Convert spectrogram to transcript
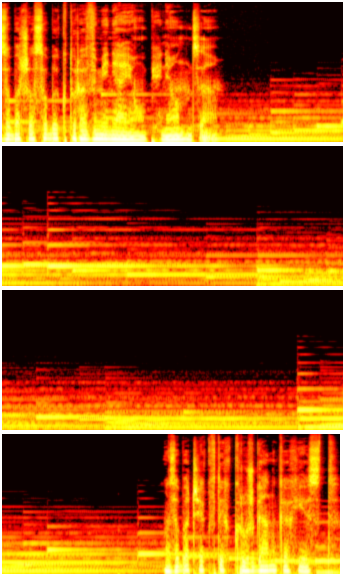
Zobacz osoby, które wymieniają pieniądze. Zobacz, jak w tych krużgankach jest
